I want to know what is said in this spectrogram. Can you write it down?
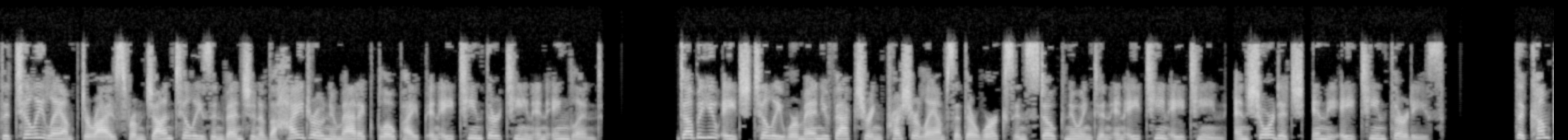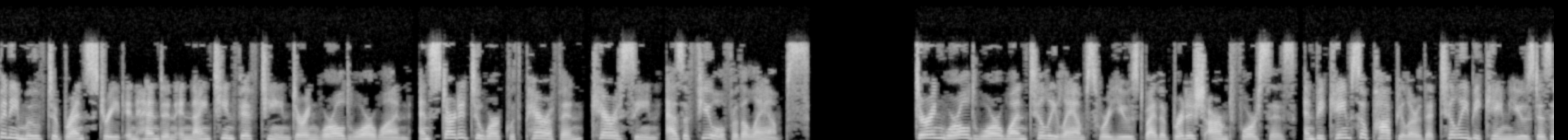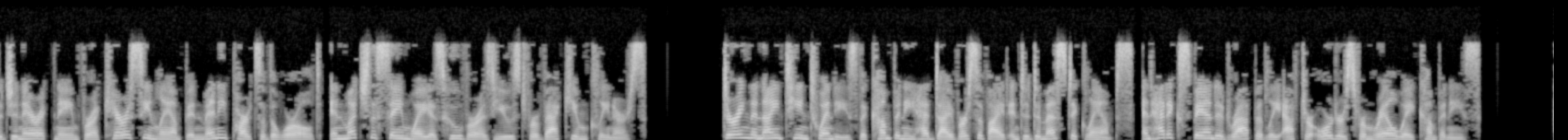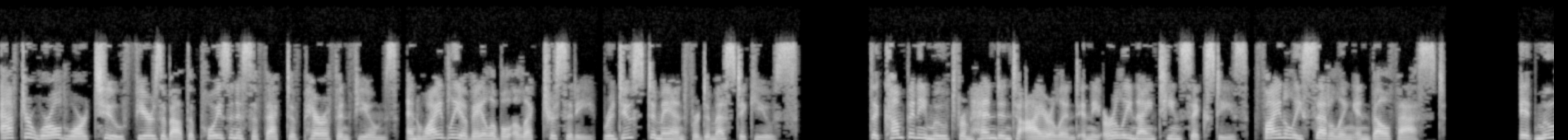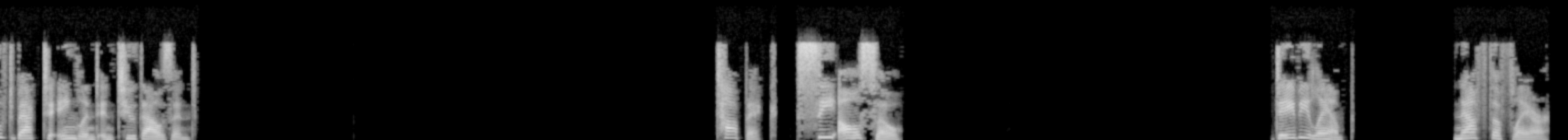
The Tilley lamp derives from John Tilley's invention of the hydro-pneumatic blowpipe in 1813 in England. W. H. Tilley were manufacturing pressure lamps at their works in Stoke Newington in 1818, and Shoreditch, in the 1830s. The company moved to Brent Street in Hendon in 1915 during World War I, and started to work with paraffin kerosene as a fuel for the lamps. During World War I Tilley lamps were used by the British Armed Forces, and became so popular that Tilley became used as a generic name for a kerosene lamp in many parts of the world, in much the same way as Hoover is used for vacuum cleaners. During the 1920s the company had diversified into domestic lamps, and had expanded rapidly after orders from railway companies. After World War II fears about the poisonous effect of paraffin fumes, and widely available electricity, reduced demand for domestic use. The company moved from Hendon to Ireland in the early 1960s, finally settling in Belfast. It moved back to England in 2000. Topic. See also Davy lamp Naphtha flare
